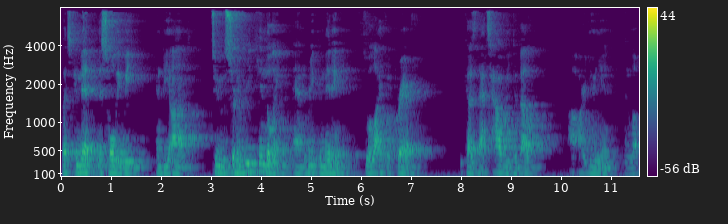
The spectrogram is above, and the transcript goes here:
Let's commit this Holy Week and beyond to sort of rekindling and recommitting to a life of prayer because that's how we develop uh, our union and love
